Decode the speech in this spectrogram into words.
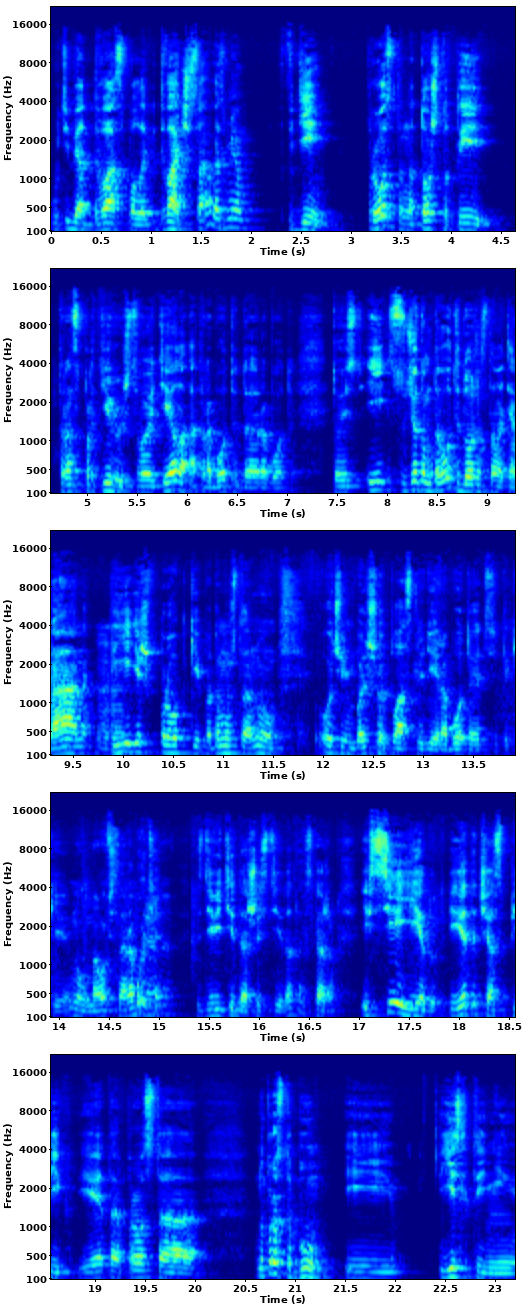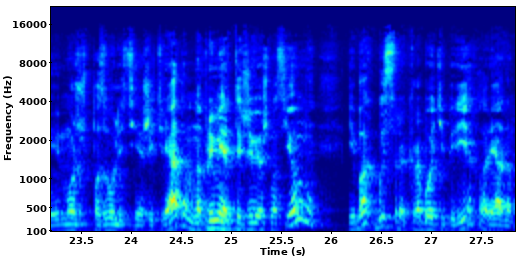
у тебя два, с полов... два часа возьмем в день просто на то, что ты транспортируешь свое тело от работы до работы. То есть, и с учетом того, ты должен вставать рано, ты Мгм. едешь в пробки, потому что, ну, очень большой пласт людей работает все-таки, ну, на офисной работе Да-да. с 9 до 6, да, так скажем. И все едут, и это час пик, и это просто, ну, просто бум. И если ты не можешь позволить себе жить рядом, например, ты живешь на съемной, и бах, быстро к работе переехал рядом.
